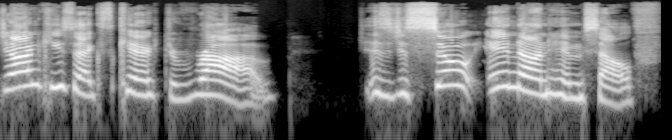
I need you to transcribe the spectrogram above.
John Cusack's character Rob is just so in on himself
